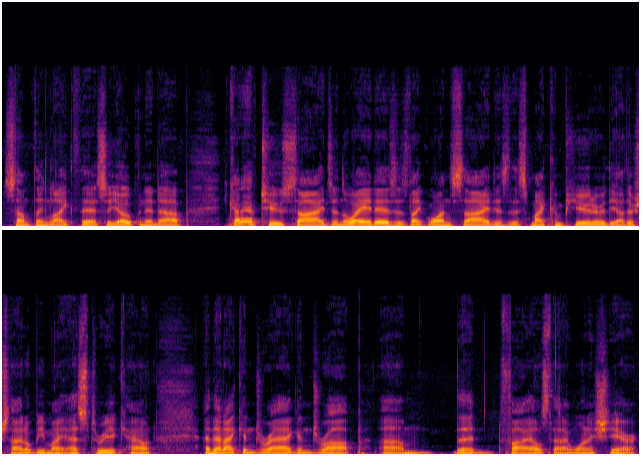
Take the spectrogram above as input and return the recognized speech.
something like this. So you open it up. You kind of have two sides, and the way it is is like one side is this my computer, the other side will be my S3 account, and then I can drag and drop um, the files that I want to share.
